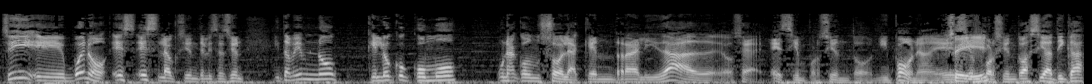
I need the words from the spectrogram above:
Sí, eh, bueno, es, es la occidentalización. Y también no, qué loco como una consola que en realidad, o sea, es 100% nipona, es Sí. 100% asiática,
